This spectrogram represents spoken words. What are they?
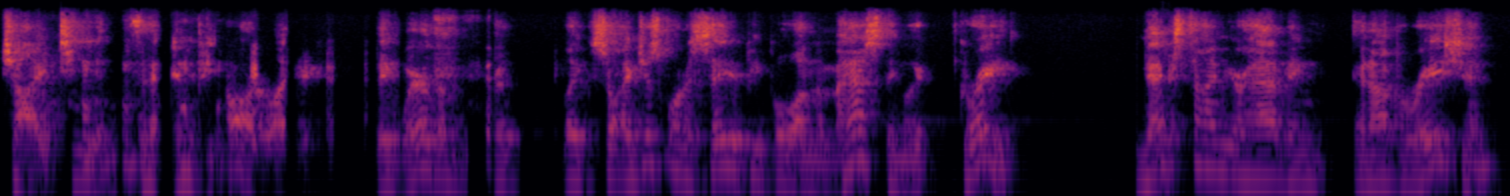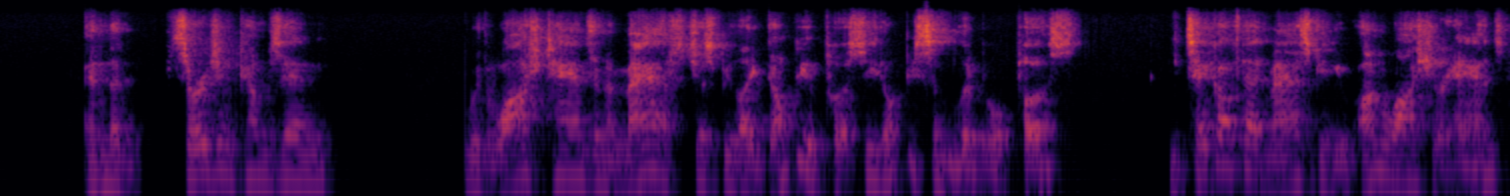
chai tea and listen to NPR. Like they wear them. Like so, I just want to say to people on the mask thing, like, great. Next time you're having an operation, and the surgeon comes in with washed hands and a mask, just be like, don't be a pussy. Don't be some liberal puss. You take off that mask and you unwash your hands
